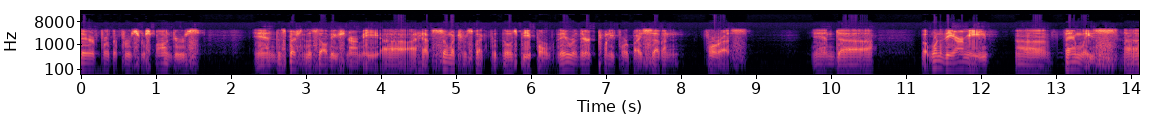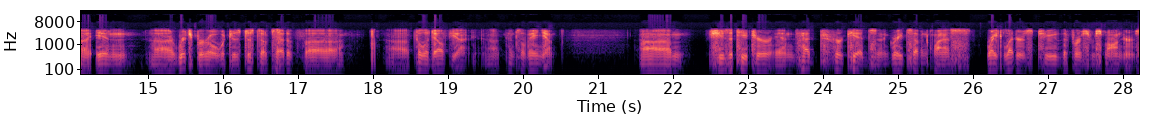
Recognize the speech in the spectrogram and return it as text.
there for the first responders and especially the Salvation Army uh I have so much respect for those people they were there 24 by 7 for us and uh but one of the army uh families uh in uh Richboro which is just outside of uh uh Philadelphia uh, Pennsylvania um she's a teacher and had her kids in a grade seven class write letters to the first responders.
